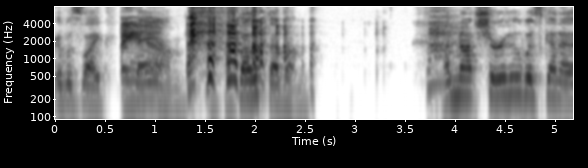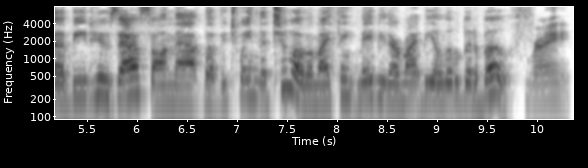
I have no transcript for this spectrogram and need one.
it was like Bam. bam, both of them. I'm not sure who was gonna beat whose ass on that, but between the two of them, I think maybe there might be a little bit of both. Right.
